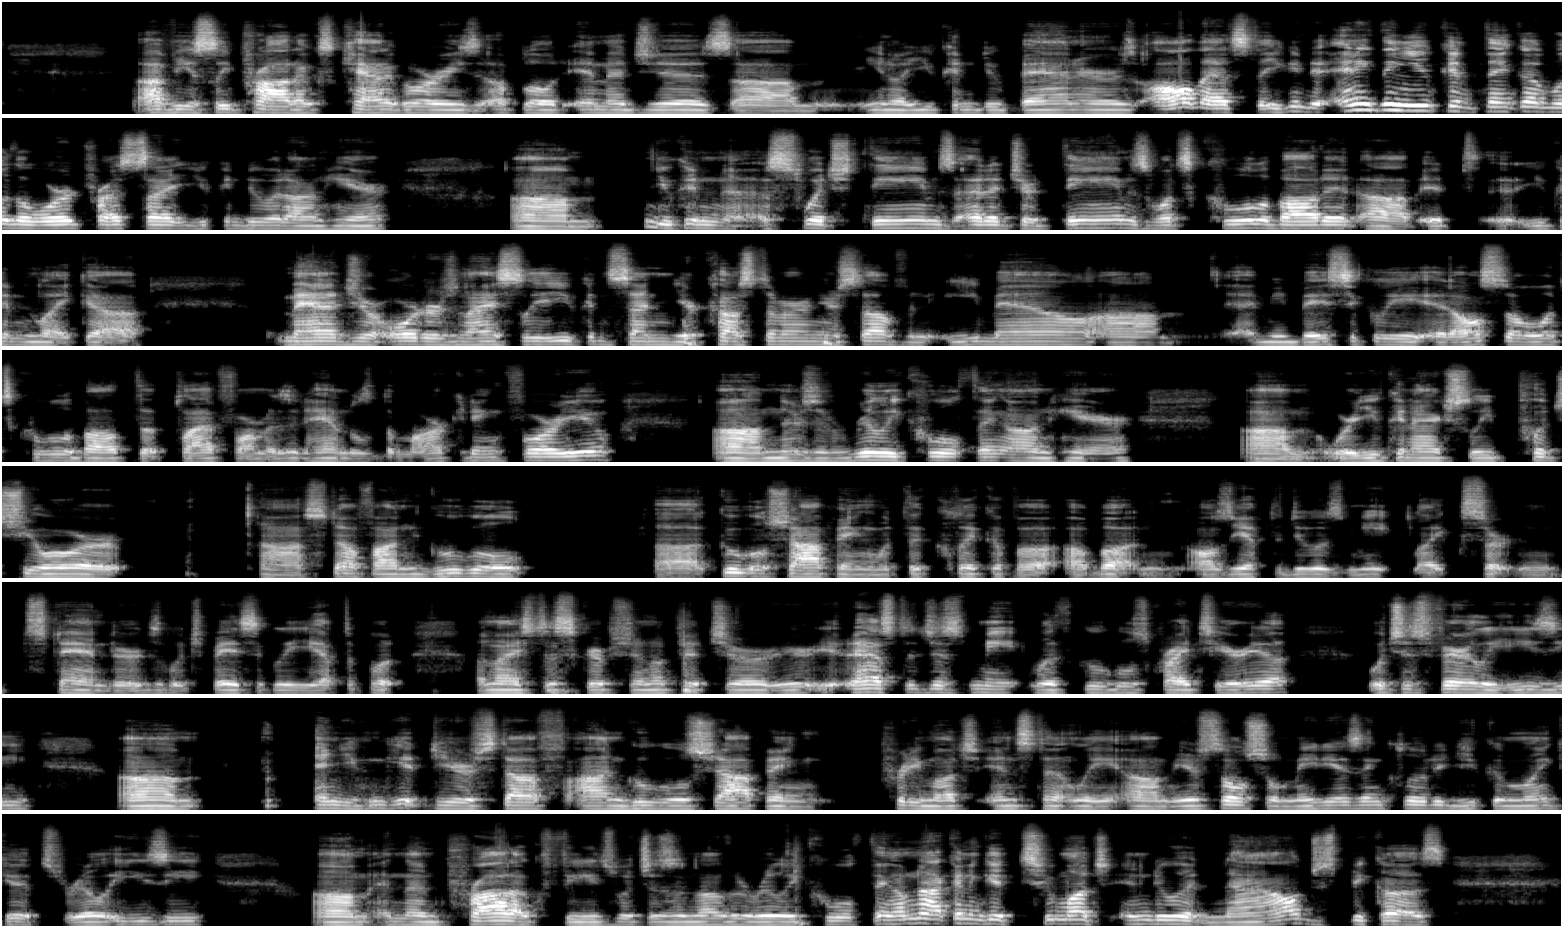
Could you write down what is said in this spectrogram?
obviously products categories upload images um, you know you can do banners all that stuff you can do anything you can think of with a WordPress site you can do it on here. Um, you can uh, switch themes edit your themes what's cool about it uh, it uh, you can like uh, manage your orders nicely you can send your customer and yourself an email um, I mean basically it also what's cool about the platform is it handles the marketing for you. Um, there's a really cool thing on here um, where you can actually put your uh, stuff on Google uh, Google Shopping with the click of a, a, button. All you have to do is meet like certain standards, which basically you have to put a nice description, a picture. It has to just meet with Google's criteria, which is fairly easy. Um, and you can get your stuff on Google Shopping pretty much instantly. Um, your social media is included. You can link it. It's real easy um, and then product feeds, which is another really cool thing. I'm not going to get too much into it now just because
